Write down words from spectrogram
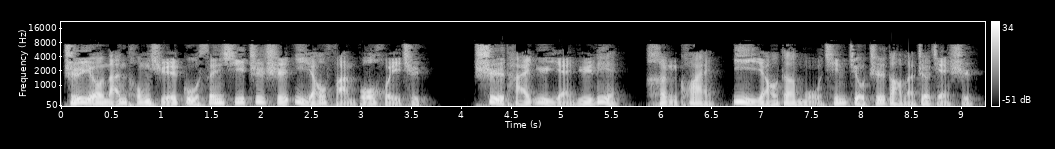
只有男同学顾森西支持易遥反驳回去，事态愈演愈烈。很快，易遥的母亲就知道了这件事。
